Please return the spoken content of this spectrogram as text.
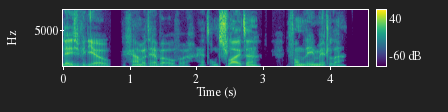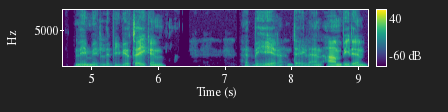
deze video gaan we het hebben over het ontsluiten van leermiddelen, leermiddelenbibliotheken, het beheren, delen en aanbieden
